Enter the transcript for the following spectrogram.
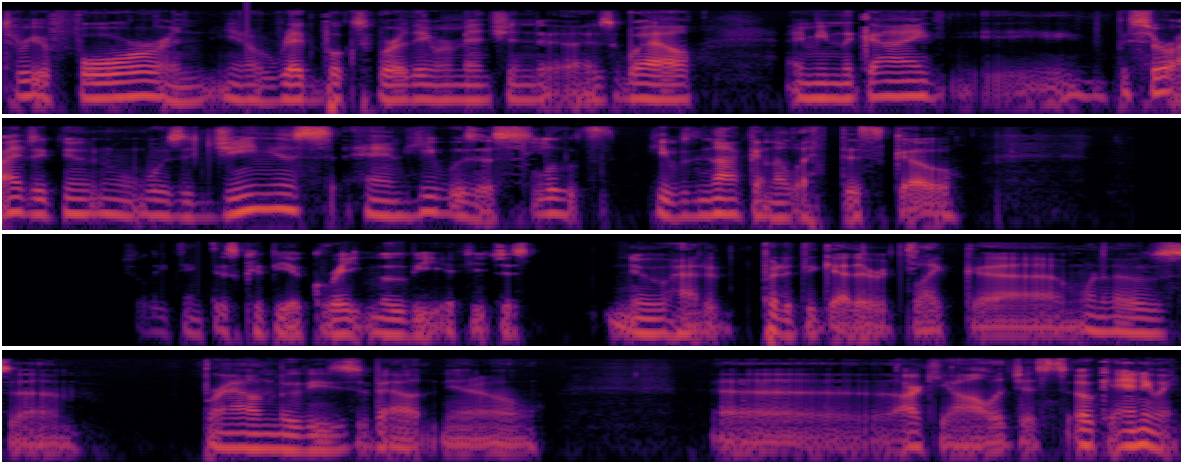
three or four and, you know, read books where they were mentioned as well. I mean, the guy, Sir Isaac Newton was a genius and he was a sleuth. He was not going to let this go I actually think this could be a great movie if you just knew how to put it together. It's like uh, one of those um, Brown movies about, you know, uh, archaeologists. Okay, anyway.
